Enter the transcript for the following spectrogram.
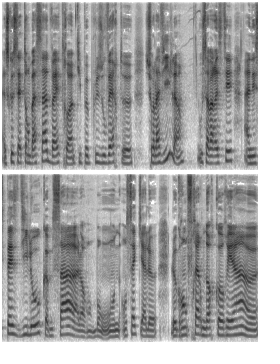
Est-ce que cette ambassade va être un petit peu plus ouverte euh, sur la ville? Ou ça va rester un espèce d'îlot comme ça Alors bon, on, on sait qu'il y a le, le grand frère nord-coréen euh,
